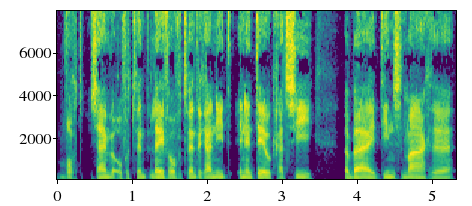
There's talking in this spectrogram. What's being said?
wordt, zijn we over twint- leven over twintig jaar niet in een theocratie... waarbij dienstmaagden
